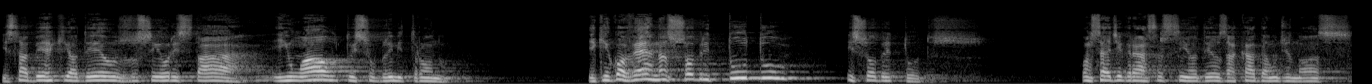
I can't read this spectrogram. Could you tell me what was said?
e saber que, ó Deus, o Senhor está em um alto e sublime trono e que governa sobre tudo e sobre todos. Concede graça, Senhor Deus, a cada um de nós.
